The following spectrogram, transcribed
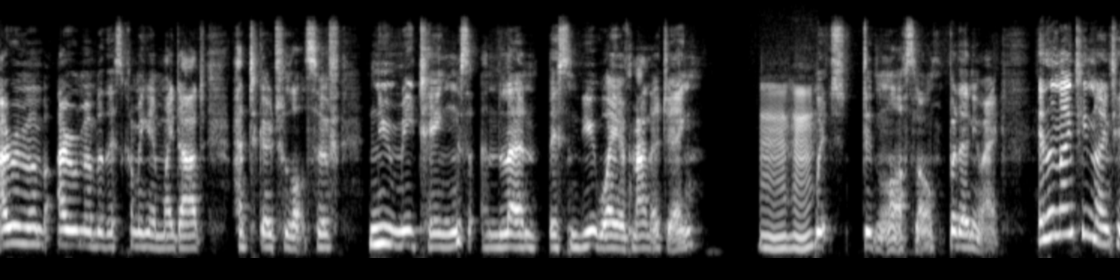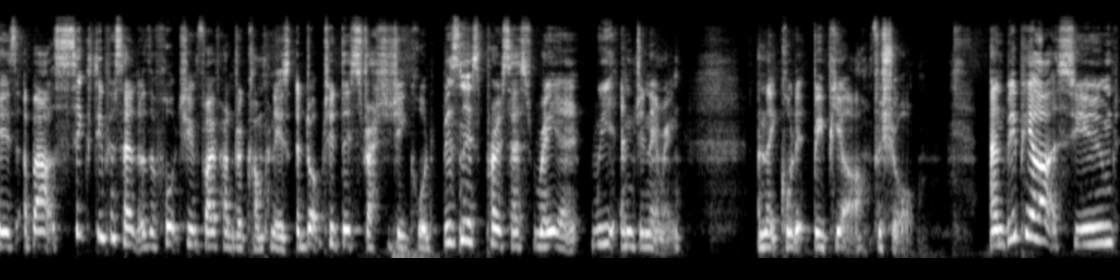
I remember I remember this coming in. My dad had to go to lots of new meetings and learn this new way of managing, mm-hmm. which didn't last long. But anyway, In the 1990s, about 60% of the Fortune 500 companies adopted this strategy called business process re engineering, and they called it BPR for short. And BPR assumed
